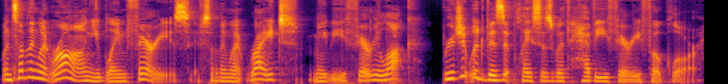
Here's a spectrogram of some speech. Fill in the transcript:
When something went wrong, you blamed fairies. If something went right, maybe fairy luck. Bridget would visit places with heavy fairy folklore.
